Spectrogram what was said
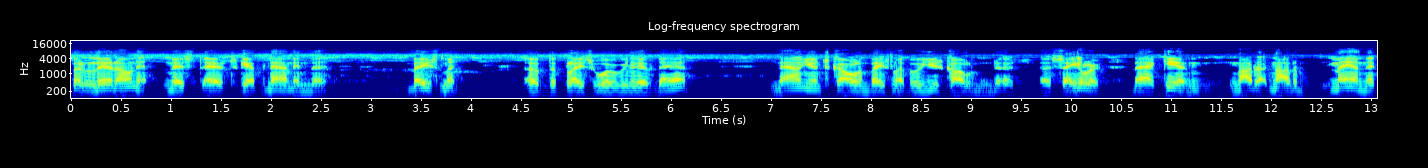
Put a lid on it, and it's, it's kept down in the basement of the place where we lived at. Now you used to call them basement, but we used to call them the, a sailor back in, not a not a man that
